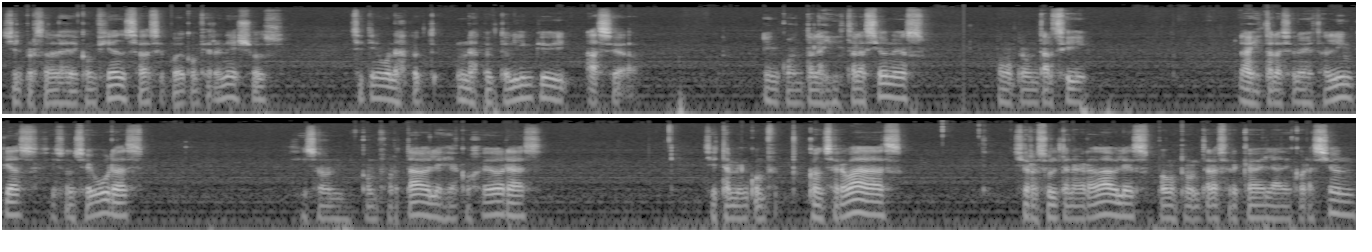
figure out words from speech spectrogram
si el personal es de confianza, se puede confiar en ellos, si tiene un aspecto, un aspecto limpio y aseado. En cuanto a las instalaciones, vamos a preguntar si las instalaciones están limpias, si son seguras, si son confortables y acogedoras, si están bien conservadas, si resultan agradables, podemos preguntar acerca de la decoración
